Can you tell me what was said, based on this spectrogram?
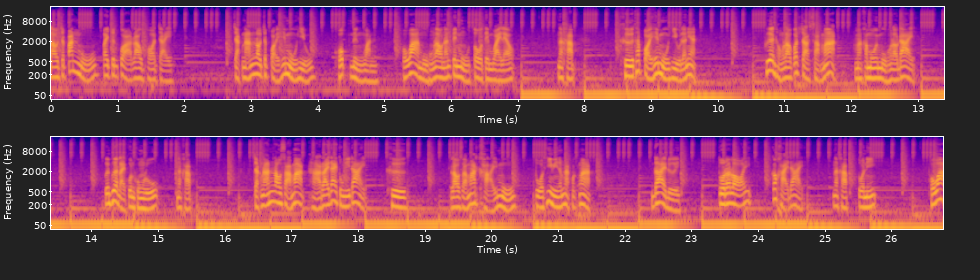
เราจะปั้นหมูไปจนกว่าเราพอใจ จากนั้นเราจะปล่อยให้หมูหิว ครบหนึ่งวัน เพราะว่าหมูของเรานั้นเป็นหมูโตเต็มวัยแล้วนะครับ คือถ้าปล่อยให้หมูหิวแล้วเนี่ย เพื่อนของเราก็จะสามารถมาขโมยหมูของเราได้ เพื่อนๆหลายคนคงรู้นะครับ จากนั้นเราสามารถหารายได้ตรงนี้ได้ คือ เราสามารถขายหมูตัวที่มีน้ำหนักมาก ๆ ได้เลย ตัวละร้อยก็ขายได้นะครับ ตัวนี้ เพราะว่า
